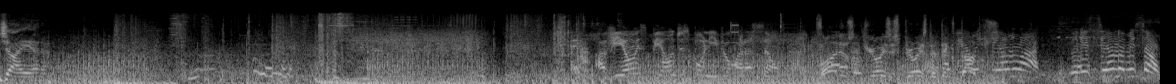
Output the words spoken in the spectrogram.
Já era. Avião espião disponível para ação. Vários aviões espiões Avião detectados. espião no ar. Iniciando a missão.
